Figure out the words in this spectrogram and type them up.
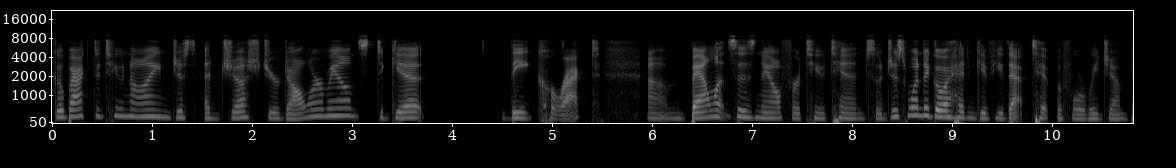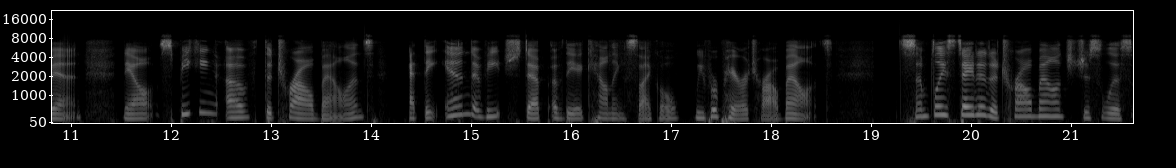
go back to 2.9, just adjust your dollar amounts to get the correct um, balances now for 210. So just wanted to go ahead and give you that tip before we jump in. Now, speaking of the trial balance, at the end of each step of the accounting cycle, we prepare a trial balance. Simply stated, a trial balance just lists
